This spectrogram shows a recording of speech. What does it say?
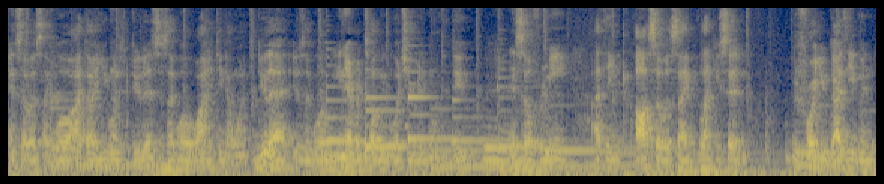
And so it's like, well, I thought you wanted to do this. It's like, well, why do you think I wanted to do that? He was like, well, you never told me what you really want to do. Mm. And so for me, I think also it's like, like you said, before you guys even,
